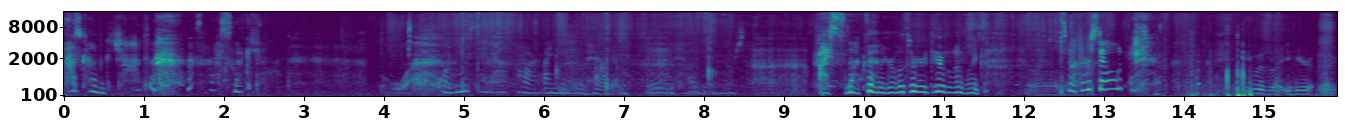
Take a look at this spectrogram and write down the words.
That was kind of a good shot. I snuck it. Wow. When you said how far, I knew you had him. I knew you had him in your. I snuck that arrow through too. I'm like, it's my first elk. He was right here at like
